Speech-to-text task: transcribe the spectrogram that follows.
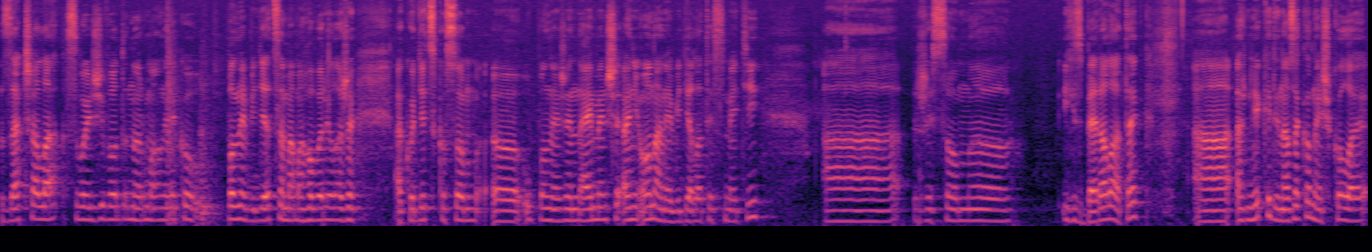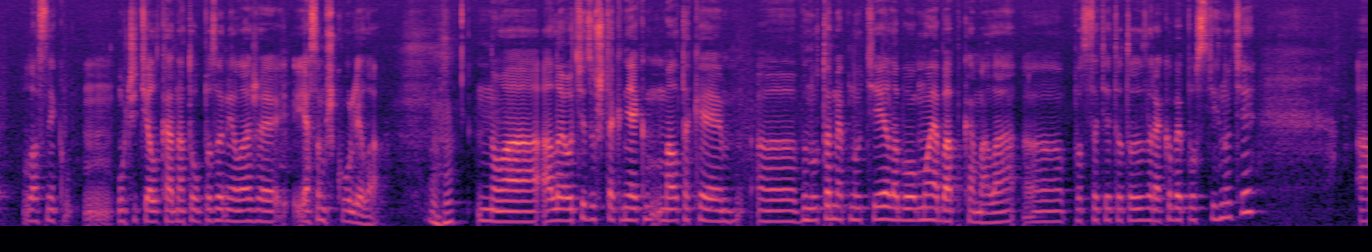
začala svoj život normálne ako plne vidiaca. Mama hovorila, že ako decko som uh, úplne, že najmenšie, ani ona nevidela tie smeti a že som uh, ich zberala tak. A až niekedy na základnej škole vlastne um, učiteľka na to upozornila, že ja som škúlila. Uh-huh. No a, ale otec už tak nejak mal také uh, vnútorné pnutie, lebo moja babka mala uh, v podstate toto zrakové postihnutie a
